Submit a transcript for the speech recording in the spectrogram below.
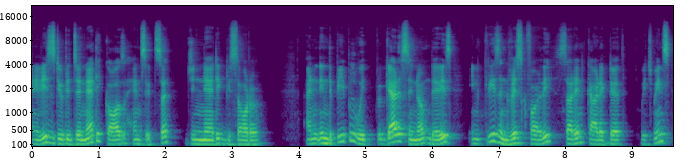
and it is due to genetic cause, hence it's a genetic disorder. And in the people with Brugada syndrome, there is increase in risk for the sudden cardiac death, which means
